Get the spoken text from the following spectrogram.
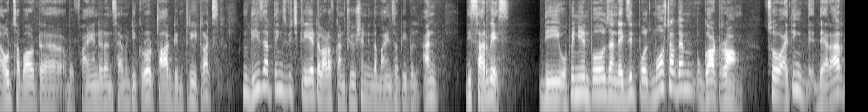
doubts about uh, about 570 crore parked in three trucks. These are things which create a lot of confusion in the minds of people. And the surveys, the opinion polls and exit polls, most of them got wrong. So I think th- there are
